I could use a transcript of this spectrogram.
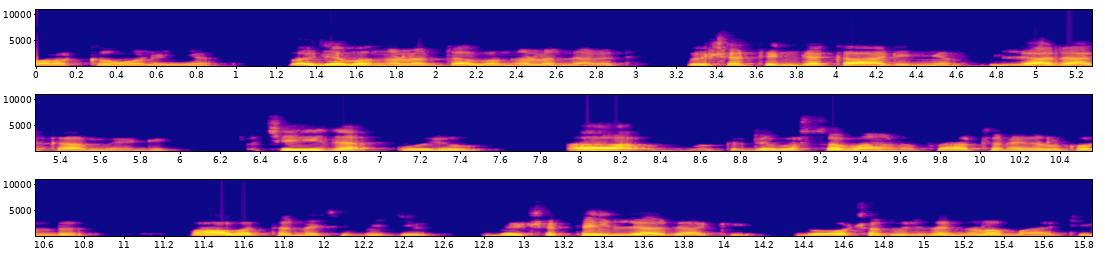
ഉറക്കമണിഞ്ഞ് ജപങ്ങളും തവങ്ങളും നടത്തി വിഷത്തിന്റെ കാഠിന്യം ഇല്ലാതാക്കാൻ വേണ്ടി ചെയ്ത ഒരു ദിവസമാണ്. പ്രാർത്ഥനകൾ കൊണ്ട് പാപത്തെ നശിപ്പിച്ച് വിഷത്തെ ഇല്ലാതാക്കി ദോഷദുരിതങ്ങളെ മാറ്റി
